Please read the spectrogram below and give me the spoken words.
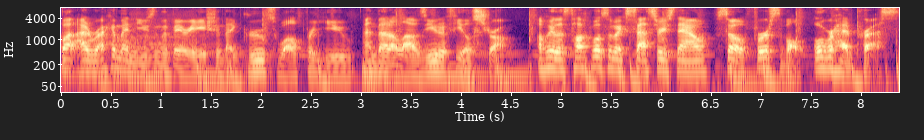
but I recommend using the variation that grooves well for you and that allows you to feel strong. Okay, let's talk about some accessories now. So first of all, overhead press.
